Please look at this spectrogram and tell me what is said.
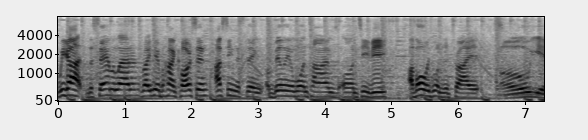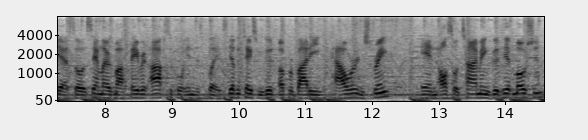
we got the salmon ladder right here behind Carson. I've seen this thing a billion and one times on TV. I've always wanted to try it. Oh yeah, so salmon Ladder is my favorite obstacle in this place. Definitely takes some good upper body power and strength, and also timing, good hip motion.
